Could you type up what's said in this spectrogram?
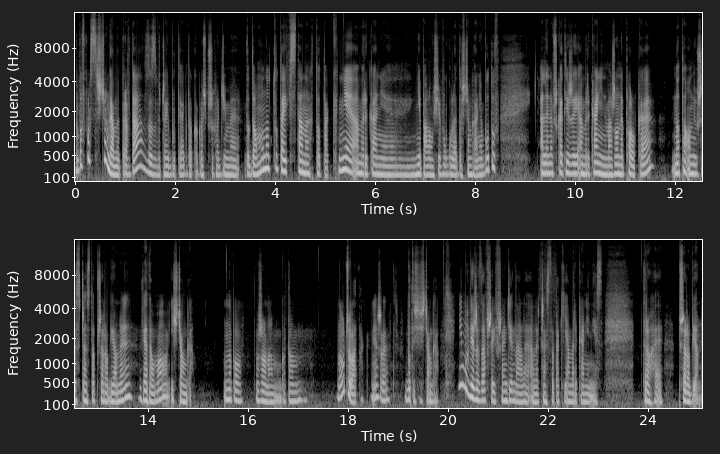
No bo w Polsce ściągamy, prawda? Zazwyczaj buty, jak do kogoś przychodzimy do domu. No tutaj w Stanach to tak nie. Amerykanie nie palą się w ogóle do ściągania butów. Ale na przykład jeżeli Amerykanin ma żonę Polkę, no to on już jest często przerobiony, wiadomo, i ściąga. No bo żona go tam nauczyła tak, nie? że buty się ściąga. Nie mówię, że zawsze i wszędzie, no ale, ale często taki Amerykanin jest trochę przerobiony.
